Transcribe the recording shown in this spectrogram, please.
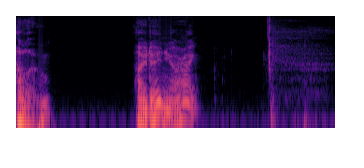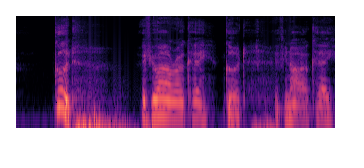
Hello. How you doing? You all right? Good. If you are okay, good. If you're not okay,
